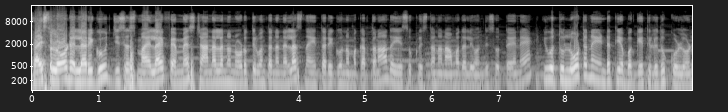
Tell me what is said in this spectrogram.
ಪ್ರೈಸ್ ಲೋಡ್ ಎಲ್ಲರಿಗೂ. Jesus my life M S channel ಅನ್ನು ನೋಡುತ್ತಿರುವಂತ ನನ್ನೆಲ್ಲ ಸ್ನೇಹಿತರಿಗೂ ನಮ್ಮ ಕರ್ತನಾದ ಯೇಸು ಕ್ರಿಸ್ತನ ನಾಮದಲ್ಲಿ ವಂದಿಸುತ್ತೇನೆ. ಇವತ್ತು ಲೋಟನ ಹೆಂಡತಿಯ ಬಗ್ಗೆ ತಿಳಿದುಕೊಳ್ಳೋಣ.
